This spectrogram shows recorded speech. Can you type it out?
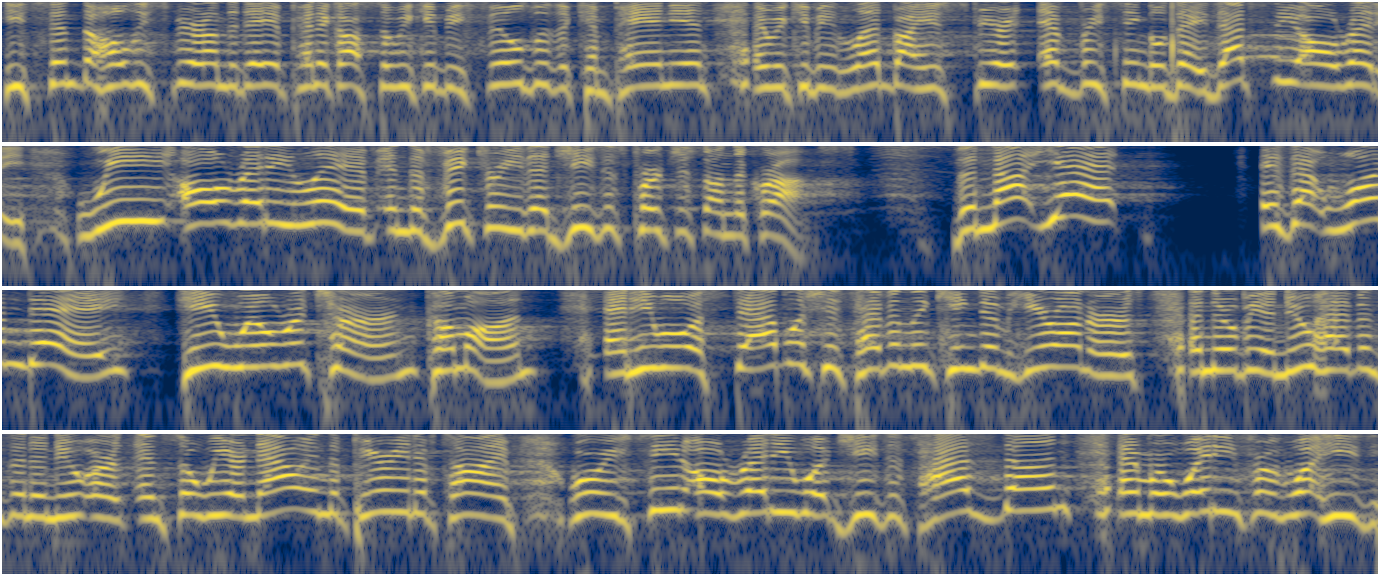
He sent the Holy Spirit on the day of Pentecost so we could be filled with a companion and we could be led by his Spirit every single day. That's the already. We already live in the victory that Jesus purchased on the cross. The not yet is that one day he will return, come on, and he will establish his heavenly kingdom here on earth, and there will be a new heavens and a new earth. And so we are now in the period of time where we've seen already what Jesus has done, and we're waiting for what he's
